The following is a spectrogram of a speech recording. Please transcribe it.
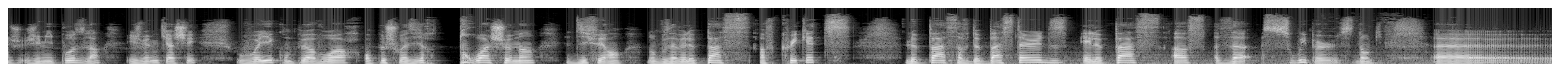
J'ai mis pause là et je vais me cacher. Vous voyez qu'on peut avoir, on peut choisir trois chemins différents. Donc vous avez le Path of Crickets, le Path of the Bastards et le Path of the Sweepers. Donc euh,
